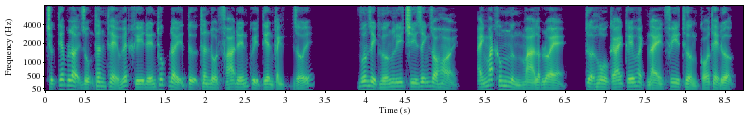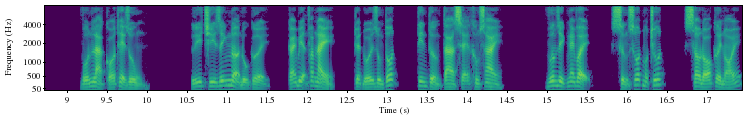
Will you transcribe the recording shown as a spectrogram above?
trực tiếp lợi dụng thân thể huyết khí đến thúc đẩy tự thân đột phá đến quỷ tiên cảnh giới. Vương Dịch hướng Lý trí Dĩnh do hỏi, ánh mắt không ngừng mà lập lòe, tựa hồ cái kế hoạch này phi thường có thể được, vốn là có thể dùng. Lý trí Dĩnh nở nụ cười, cái biện pháp này tuyệt đối dùng tốt, tin tưởng ta sẽ không sai. Vương Dịch nghe vậy, sửng sốt một chút, sau đó cười nói,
